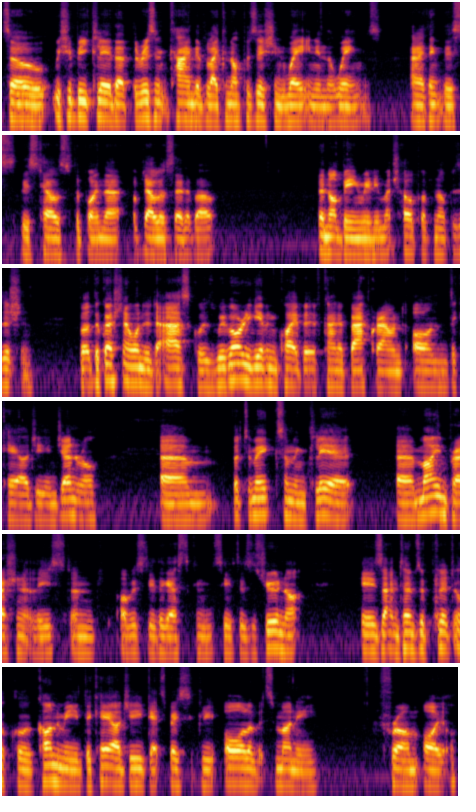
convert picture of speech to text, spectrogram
So we should be clear that there isn't kind of like an opposition waiting in the wings and I think this this tells the point that Abdulla said about there not being really much hope of an opposition. But the question I wanted to ask was: We've already given quite a bit of kind of background on the KRG in general, um, but to make something clear, uh, my impression at least, and obviously the guests can see if this is true or not, is that in terms of political economy, the KRG gets basically all of its money from oil,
